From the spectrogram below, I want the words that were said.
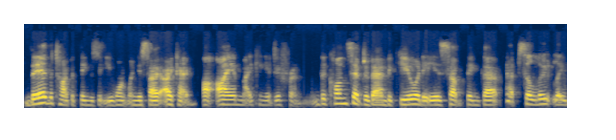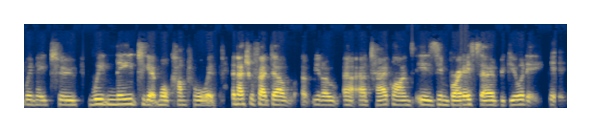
They're the type of things that you want when you say, okay, I am making a difference. The concept of ambiguity is something that absolutely we need to we need to get more comfortable with. In actual fact, our you know our, our taglines is embrace ambiguity. It,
